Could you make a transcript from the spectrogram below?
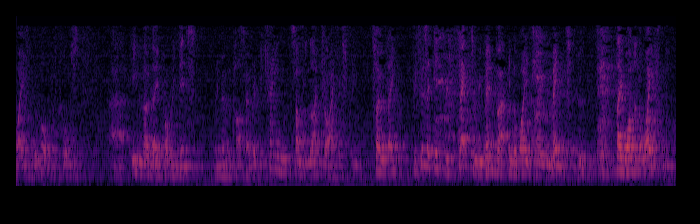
away from the Lord. Of course, uh, even though they probably did remember Passover, it became something like dry history. So they, because they didn't reflect and remember in the way that they were meant to, they wandered away from the Lord.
